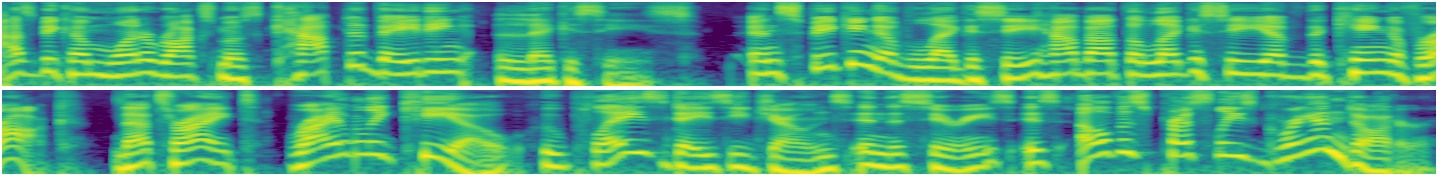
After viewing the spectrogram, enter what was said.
has become one of rock's most captivating legacies. And speaking of legacy, how about the legacy of the king of rock? That's right. Riley Keough, who plays Daisy Jones in the series, is Elvis Presley's granddaughter.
